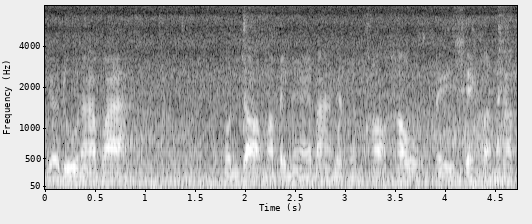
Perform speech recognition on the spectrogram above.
เดี๋ยวดูนะครับว่าผลจะออกมาเป็นยังไงบ้าง เดี๋ยวผมขอเข้าไปเช็คก่อนนะครับ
